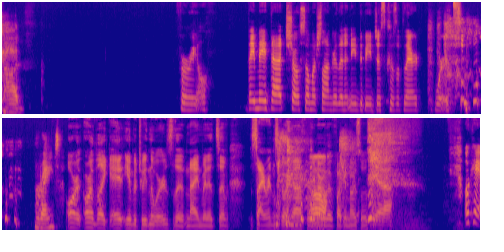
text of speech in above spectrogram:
God. For real. They made that show so much longer than it needed to be just because of their words. Right? Or or like in between the words, the nine minutes of sirens going off or Oh. whatever the fucking noise was. Yeah. Okay,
